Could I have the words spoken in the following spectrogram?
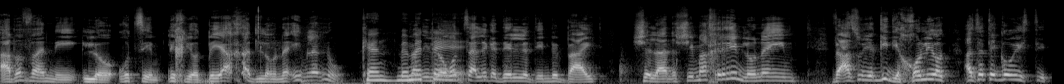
אבא ואני לא רוצים לחיות ביחד, לא נעים לנו. כן, באמת... ואני לא אה, רוצה לגדל ילדים בבית שלאנשים האחרים לא נעים. ואז הוא יגיד, יכול להיות, אז את אגואיסטית,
